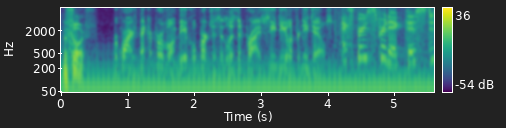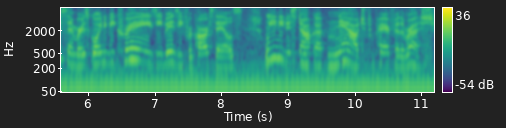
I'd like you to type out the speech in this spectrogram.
The source. Requires bank approval on vehicle purchase at listed price. See dealer for details. Experts predict this December is going to be crazy busy for car sales. We need to stock up now to prepare for the rush.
